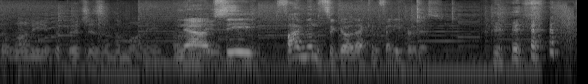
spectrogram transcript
The money, the bitches, and the money. The Now, honeys. see, five minutes ago, that confetti hurt us.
